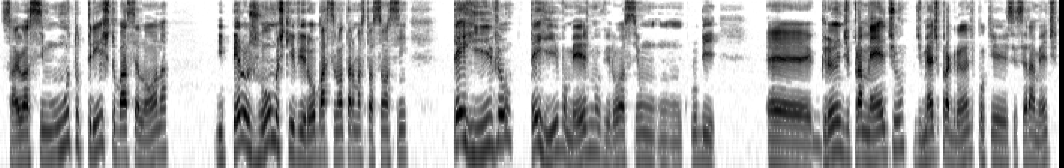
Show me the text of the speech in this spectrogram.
Saiu assim muito triste do Barcelona. E pelos rumos que virou, o Barcelona está numa situação assim terrível, terrível mesmo. Virou assim um, um clube é, grande para médio, de médio para grande, porque sinceramente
